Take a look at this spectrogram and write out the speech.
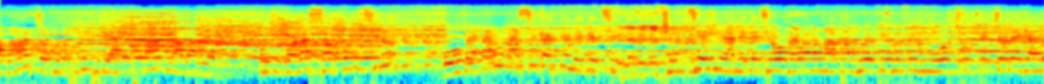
আবার যখন ধীরে ধীরে এক হাত নামালেন ওই যে গলার সর্পটি ছিল ও বেটারও নাসিকাতে লেগেছে। লেগে গেছে যেই না লেগেছে ও বেটার মাথা ঘুরতে ঘুরতে ও ছুটতে চলে গেল।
